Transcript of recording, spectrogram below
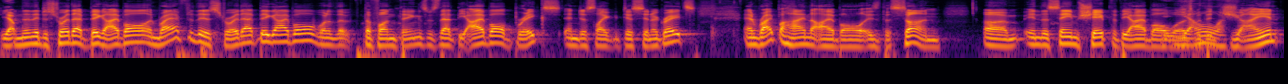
Yep. and then they destroy that big eyeball. And right after they destroy that big eyeball one of the, the fun things was that the eyeball breaks and just like disintegrates. And right behind the eyeball is the sun um, in the same shape that the eyeball was Yo, with a giant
